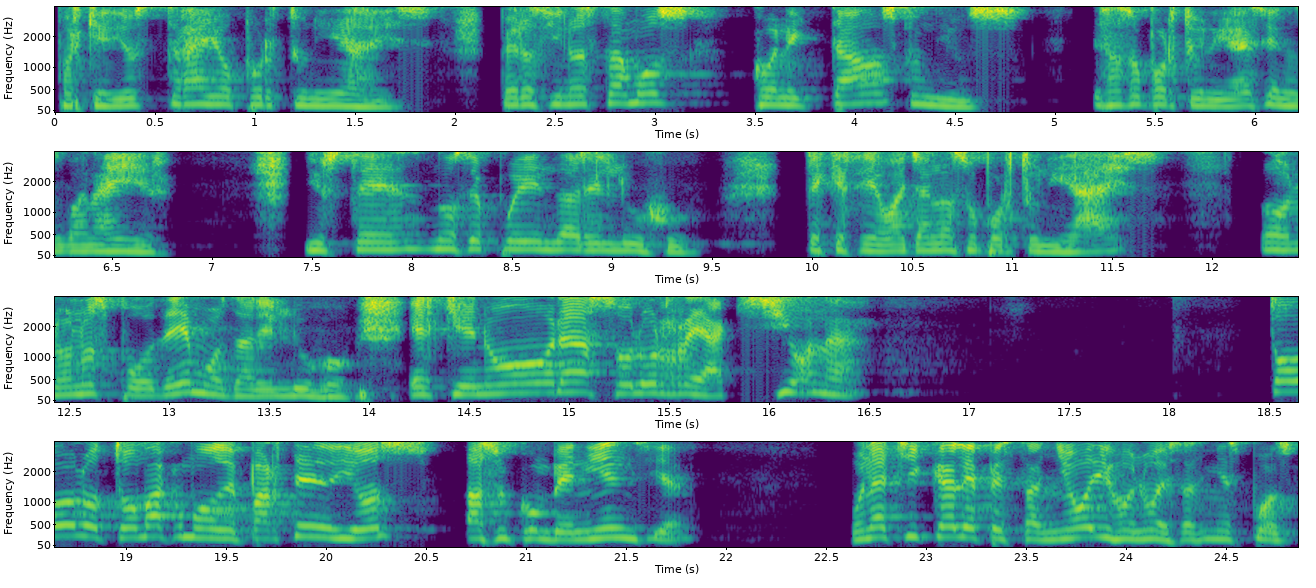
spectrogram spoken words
Porque Dios trae oportunidades. Pero si no estamos conectados con Dios, esas oportunidades se nos van a ir. Y ustedes no se pueden dar el lujo de que se vayan las oportunidades. O no nos podemos dar el lujo. El que no ora solo reacciona. Todo lo toma como de parte de Dios a su conveniencia. Una chica le pestañó y dijo, no, esa es mi esposa.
